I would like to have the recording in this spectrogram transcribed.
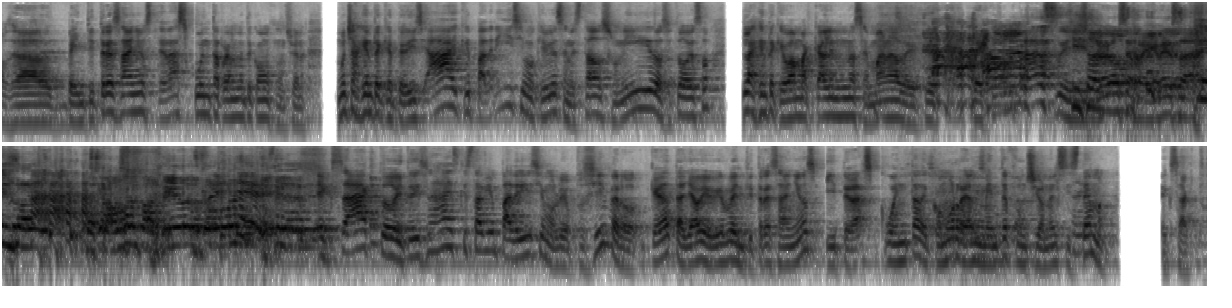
O sea, 23 años te das cuenta realmente cómo funciona. Mucha gente que te dice, ay, qué padrísimo que vives en Estados Unidos y todo eso. La gente que va a Macal en una semana de, compras y luego se regresa. Sí, Los que vamos al partido. Exacto. Y te dicen, ah, es que está bien padrísimo. Le digo, pues sí, pero quédate allá a vivir 23 años y te das cuenta de cómo realmente funciona el sistema. Exacto.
